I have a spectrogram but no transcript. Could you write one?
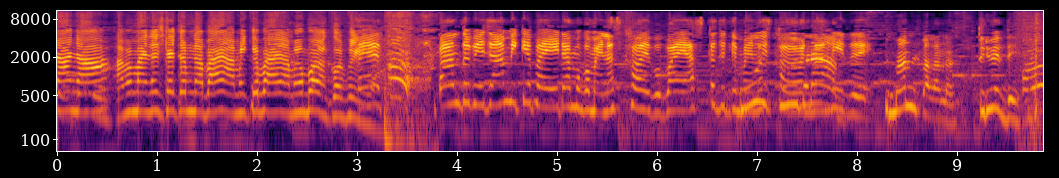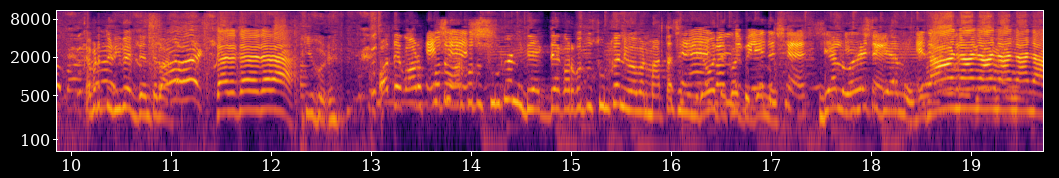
না না আমি মাইনাস খাইতাম না ভাই আমি কে ভাই আমি ভয়ঙ্কর ফেলি শেষ। বান্ধবী যে আমি কে ভাই এটা আমাকে মাইনাস খাওয়াইবো ভাই আজকে যদি তুই মাইনাস খাওয়াই না রে তুই মানুষ পালা না তুই রিভাইভ দে এবার তুই রিভাইভ দেন বা দাঁড়া দাঁড়া দাঁড়া ও দেখ ওর কত ওর কত সুলকানি দেখ দেখ ওর কত সুলকানি আবার মারতাছে নি ও দেখ ও দেখ গেল গেল গেল না না না না না না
